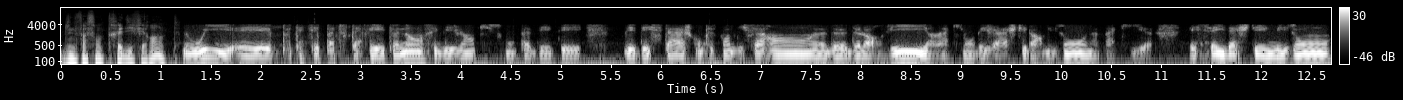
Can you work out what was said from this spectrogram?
d'une façon très différente. Oui, et peut-être c'est pas tout à fait étonnant. C'est des gens qui sont à des, des, des, stages complètement différents euh, de, leur vie. Il y en a qui ont déjà acheté leur maison, il y en a qui euh, essayent d'acheter une maison.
